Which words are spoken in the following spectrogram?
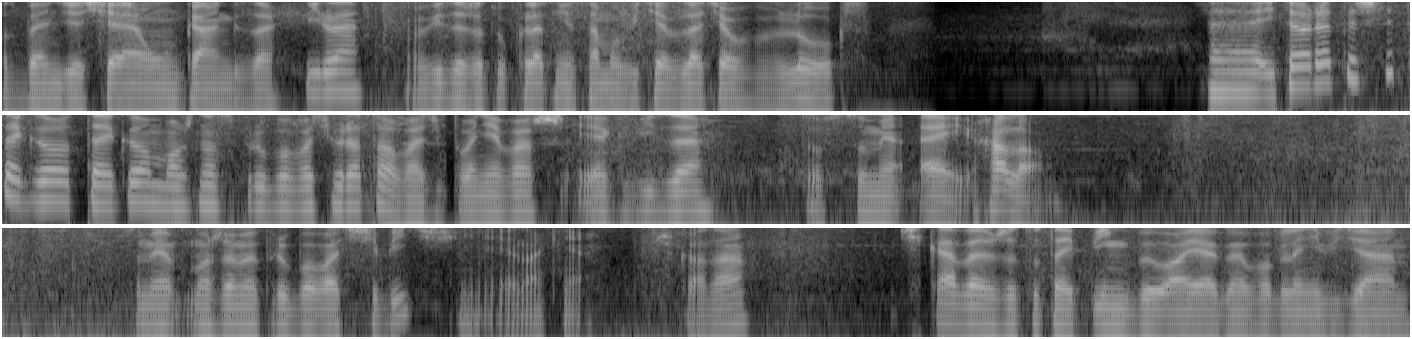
odbędzie się gang za chwilę. Widzę, że tu klet niesamowicie wleciał w Lux. E, I teoretycznie tego, tego można spróbować uratować, ponieważ jak widzę, to w sumie... Ej, halo! sumie możemy próbować się bić? Jednak nie. Szkoda. Ciekawe, że tutaj ping był, a ja go w ogóle nie widziałem.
